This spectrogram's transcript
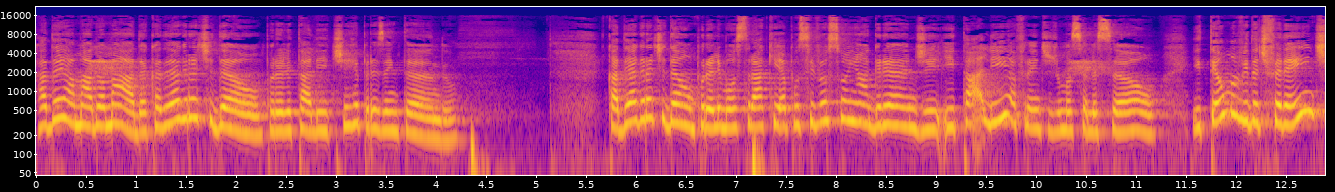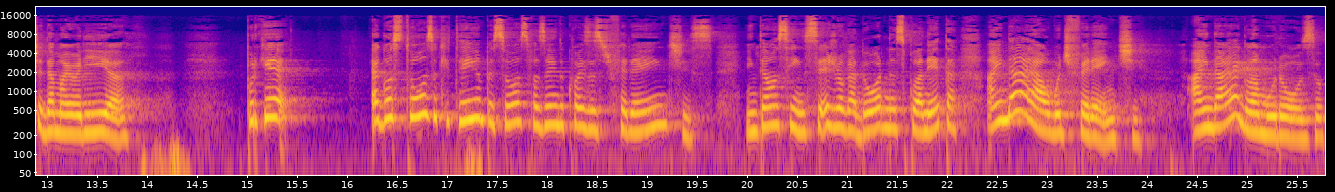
Cadê, amado, amada? Cadê a gratidão por ele estar tá ali te representando? Cadê a gratidão por ele mostrar que é possível sonhar grande e estar tá ali à frente de uma seleção e ter uma vida diferente da maioria? Porque é gostoso que tenha pessoas fazendo coisas diferentes. Então, assim, ser jogador nesse planeta ainda é algo diferente. Ainda é glamuroso.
